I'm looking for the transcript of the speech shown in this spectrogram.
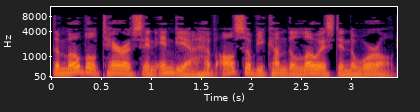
The mobile tariffs in India have also become the lowest in the world.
